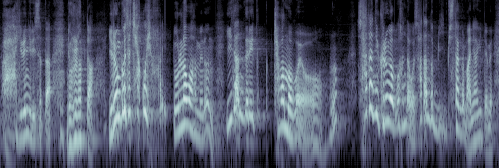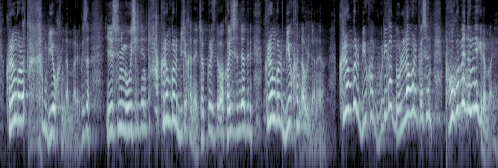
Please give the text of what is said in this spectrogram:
아 이런 일이 있었다 놀랍다 이런 것에 자꾸 놀라워하면은 이단들이 잡아먹어요. 어? 사단이 그런 거 한다고 사단도 비슷한 걸 많이 하기 때문에 그런 걸로 다 미혹한단 말이에요. 그래서 예수님이 오시기 전에 다 그런 걸로 미혹한다. 적그리스도와 거짓 선자들이 그런 걸로 미혹한다고 그러잖아요. 그런 걸로 미혹하기 우리가 놀라워할 것은 복음의 능력이란 말이에요.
